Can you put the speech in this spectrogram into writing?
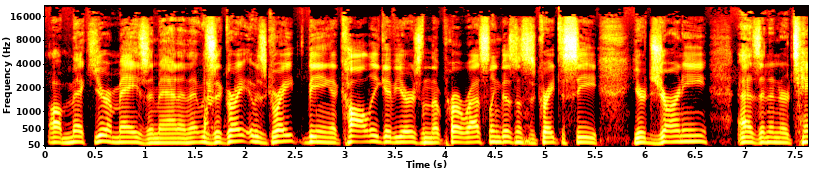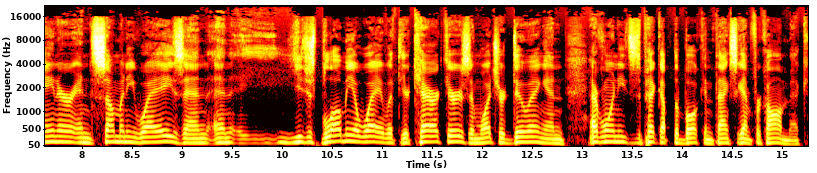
Oh, Mick, you're amazing, man, and it was a great. It was great being a colleague of yours in the pro wrestling business. It's great to see your journey as an entertainer in so many ways, and and you just blow me away with your characters and what you're doing. And everyone needs to pick up the book. And thanks again for calling, Mick.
